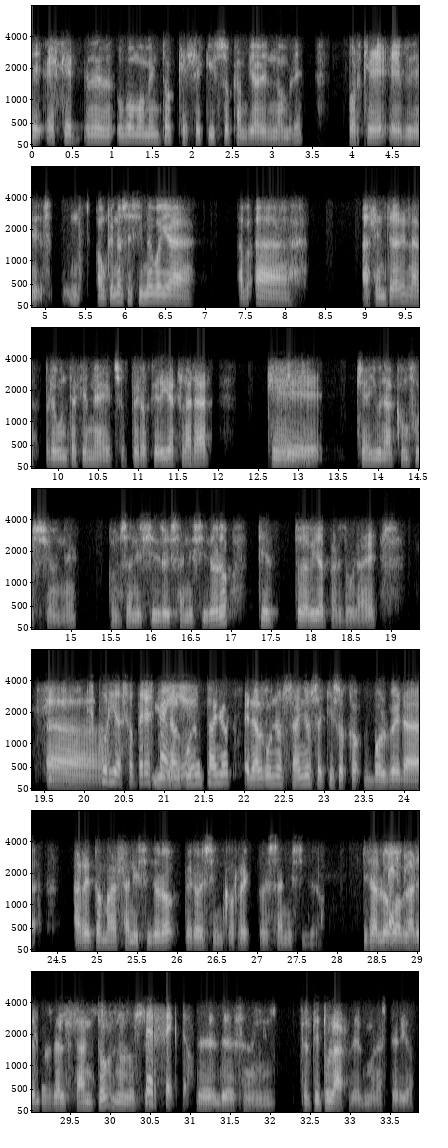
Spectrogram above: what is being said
Sí, es que eh, hubo un momento que se quiso cambiar el nombre porque eh, aunque no sé si me voy a, a, a, centrar en la pregunta que me ha hecho, pero quería aclarar que, que hay una confusión ¿eh? con San Isidro y San Isidoro que todavía perdura. ¿eh? es ah, curioso, pero está en ahí. Algunos ¿eh? años, en algunos años se quiso volver a, a, retomar San Isidoro, pero es incorrecto, es San Isidro. Quizás luego hablaremos del santo, no lo sé. Perfecto. De, del titular del monasterio.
